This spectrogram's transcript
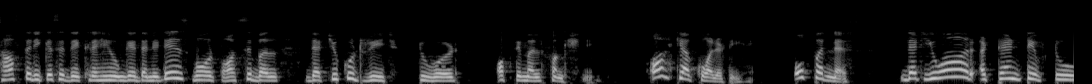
صاف طریقے سے دیکھ رہے ہوں گے then it is more possible that you could reach toward optimal functioning اور کیا کوالٹی ہے؟ Openness that you are attentive to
